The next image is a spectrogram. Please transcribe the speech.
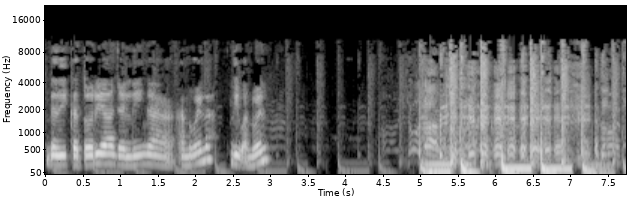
dedicatoria a a Anuela, digo Anuel.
